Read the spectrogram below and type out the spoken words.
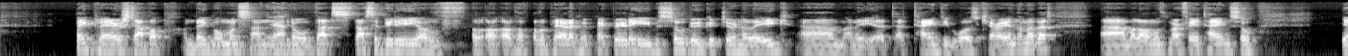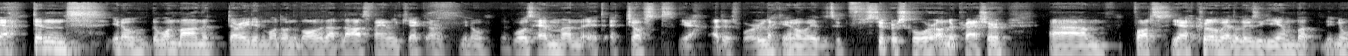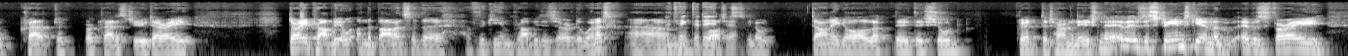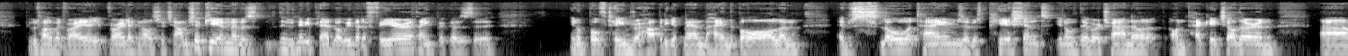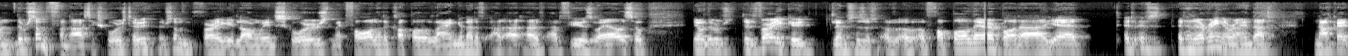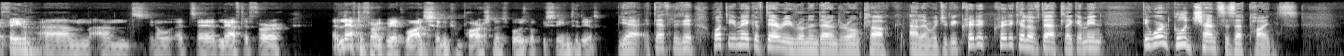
big players step up on big moments, and yeah. you know that's that's the beauty of of, of a player like McBrearty. He was so good during the league, um, and he, at, at, times he was carrying them a bit, um, along with Murphy at times. So yeah, didn't you know the one man that Derry didn't want on the ball with that last final kick, or you know, it was him, and it, it just yeah, at his word, like you know, it was a super score under pressure. Um, but yeah, cruel way to lose a game, but you know, credit where credit's due. Derry, Derry probably on the balance of the of the game probably deserved to win it. Um, I think they did. But, yeah. You know, Donegal, look, they, they showed great determination. It, it was a strange game. It, it was very people talk about very, very like an Ulster Championship game. It was it was nearly played with a wee bit of fear, I think, because uh, you know both teams were happy to get men behind the ball, and it was slow at times. It was patient. You know, they were trying to unpick each other, and um, there were some fantastic scores too. There's some very good long range scores. McFall had a couple, Langan had a, had, had a few as well. So you know, there was there's very good glimpses of, of, of football there. But uh, yeah, it, it, was, it had everything around that knockout feel, um, and you know, it uh, left it for it left it for a great watch in comparison, I suppose, what we've seen to date. Yeah, it definitely did. What do you make of Derry running down their own clock, Alan? Would you be criti- critical of that? Like, I mean, they weren't good chances at points,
